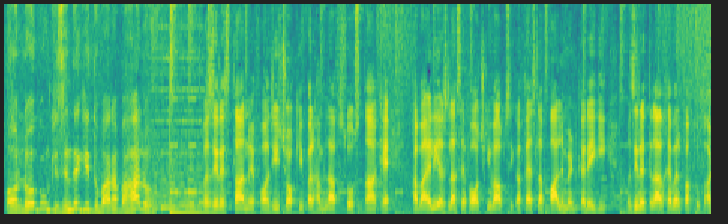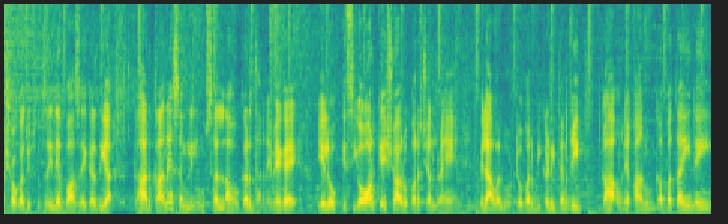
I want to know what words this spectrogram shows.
اور لوگوں کی زندگی دوبارہ بحال ہو۔ وزیرستان میں فوجی چوکی پر حملہ افسوسناک ہے۔ قبائلی اضلاع سے فوج کی واپسی کا فیصلہ پارلیمنٹ کرے گی۔ وزیر اطلاع خیبر پختونخوا شوکت یوسف زئی نے واضح کر دیا کہ اسمبلی مسلح ہو کر دھرنے میں گئے۔ یہ لوگ کسی اور کے اشاروں پر چل رہے ہیں۔ بلاول بھٹو پر بھی کڑی تنقید۔ کہا، انہیں قانون کا پتہ ہی نہیں۔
